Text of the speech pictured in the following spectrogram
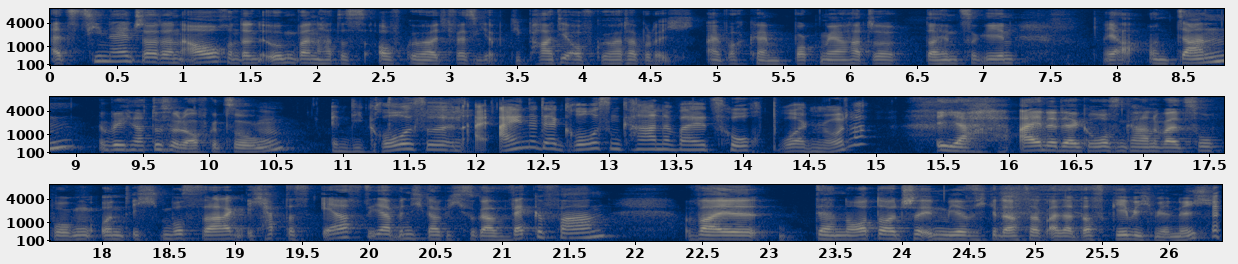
Als Teenager dann auch und dann irgendwann hat es aufgehört. Ich weiß nicht, ob die Party aufgehört hat oder ich einfach keinen Bock mehr hatte, dahin zu gehen. Ja, und dann bin ich nach Düsseldorf gezogen. In die große, in eine der großen Karnevalshochburgen, oder? Ja, eine der großen Karnevalshochburgen. Und ich muss sagen, ich habe das erste Jahr, bin ich glaube ich sogar weggefahren, weil der Norddeutsche in mir sich gedacht hat, Alter, das gebe ich mir nicht.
